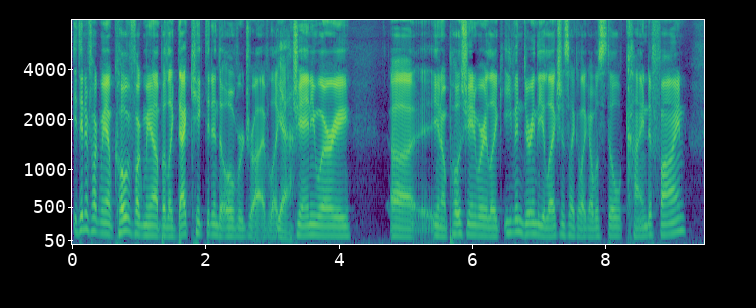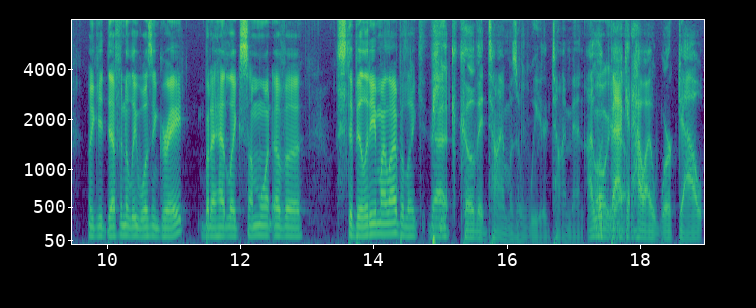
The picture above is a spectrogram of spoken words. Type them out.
it didn't fuck me up. COVID fucked me up, but like that kicked it into overdrive. Like Yeah. January, uh, you know, post January, like even during the election cycle, like I was still kind of fine. Like it definitely wasn't great, but I had like somewhat of a stability in my life. But like that, Peak COVID time was a weird time, man. I look Oh, back yeah. at how I worked out,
